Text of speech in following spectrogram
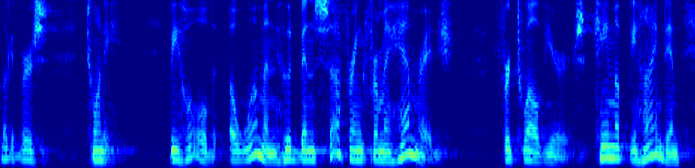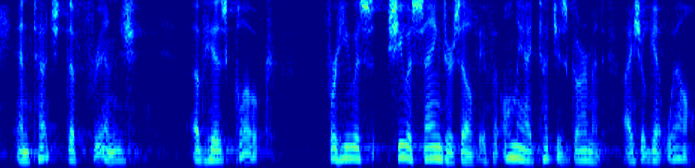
Look at verse 20. Behold, a woman who'd been suffering from a hemorrhage for 12 years came up behind him and touched the fringe of his cloak. For he was, she was saying to herself, If only I touch his garment, I shall get well.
